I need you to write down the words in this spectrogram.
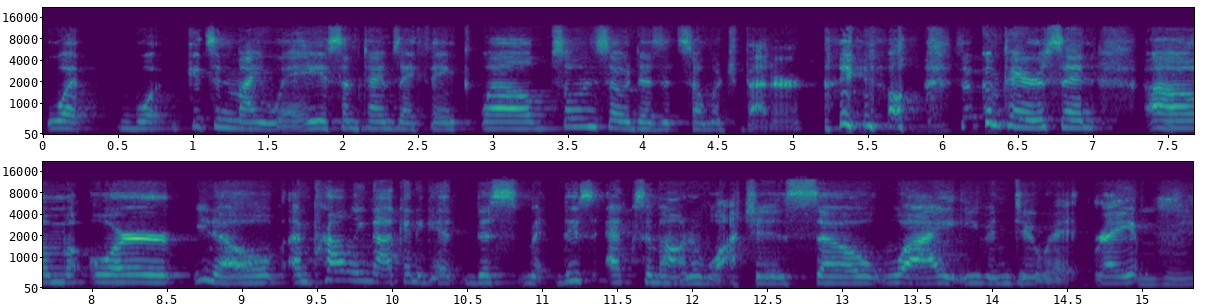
what what gets in my way is sometimes i think well so and so does it so much better you know so comparison um, or you know i'm probably not going to get this this x amount of watches so why even do it right mm-hmm.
